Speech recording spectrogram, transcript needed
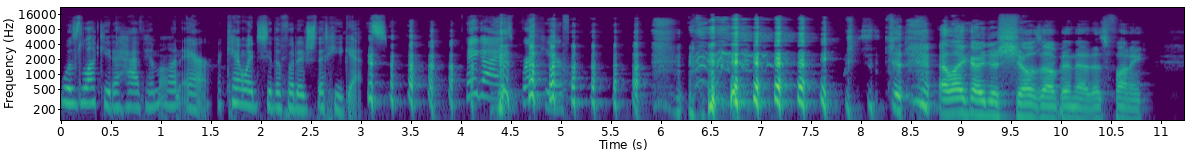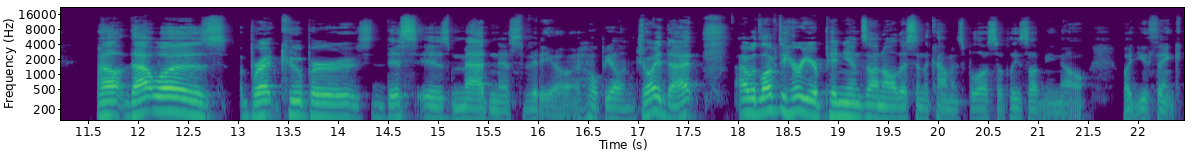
was lucky to have him on air. I can't wait to see the footage that he gets. Hey guys, Brett here. I like how he just shows up in that. That's funny. Well, that was Brett Cooper's This Is Madness video. I hope you all enjoyed that. I would love to hear your opinions on all this in the comments below, so please let me know what you think.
